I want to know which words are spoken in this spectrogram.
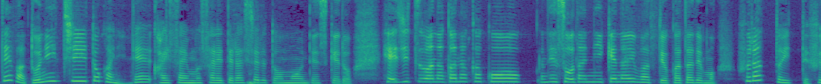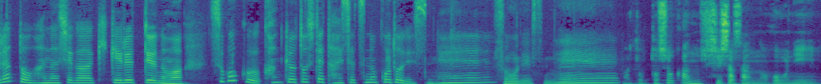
例えば土日とかにね、開催もされてらっしゃると思うんですけど、平日はなかなかこう、ね、相談に行けないわっていう方でも、ふらっと行ってふらっとお話が聞けるっていうのは、すごく環境として大切なことですね。そうですね。あと、図書館の司書さんの方に、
